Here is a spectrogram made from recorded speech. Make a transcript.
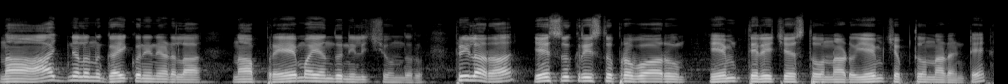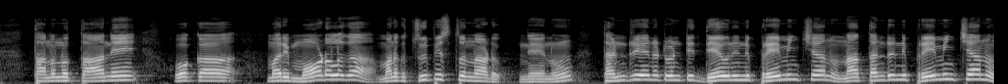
నా ఆజ్ఞలను గైకొని నెడల నా ప్రేమ ఎందు నిలిచి ఉందరు. ప్రియులరా యేసుక్రీస్తు ప్రభువారు ఏం తెలియచేస్తూ ఉన్నాడు ఏం చెప్తూ ఉన్నాడంటే తనను తానే ఒక మరి మోడల్గా మనకు చూపిస్తున్నాడు. నేను తండ్రి అయినటువంటి దేవునిని ప్రేమించాను నా తండ్రిని ప్రేమించాను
